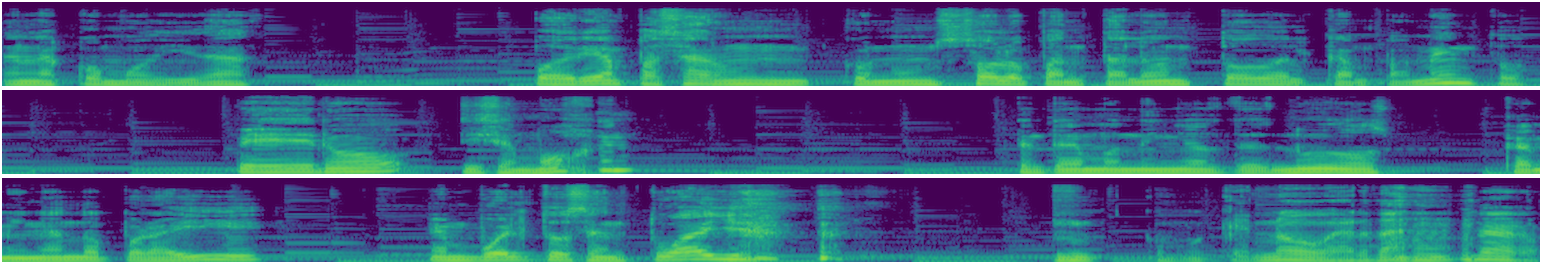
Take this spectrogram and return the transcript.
en la comodidad. Podrían pasar con un solo pantalón todo el campamento, pero si se mojan, tendremos niños desnudos caminando por ahí, envueltos en toalla. Como que no, ¿verdad? Claro.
